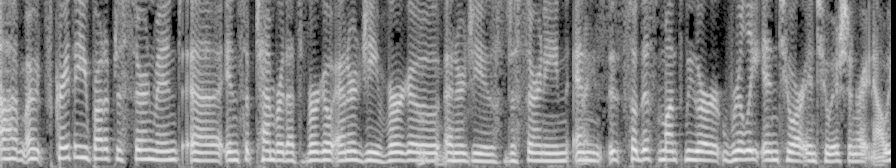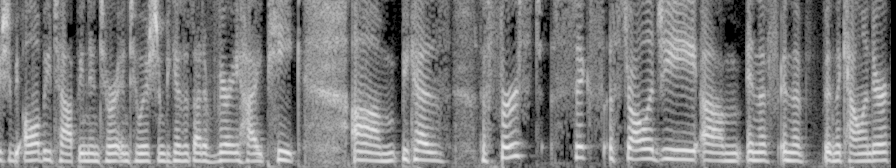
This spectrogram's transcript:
Um, it's great that you brought up discernment uh, in September. That's Virgo energy. Virgo energy is discerning, and Nice. so this month we are really into our intuition right now. We should be, all be tapping into our intuition because it's at a very high peak. Um, because the first six astrology um, in the in the in the calendar,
